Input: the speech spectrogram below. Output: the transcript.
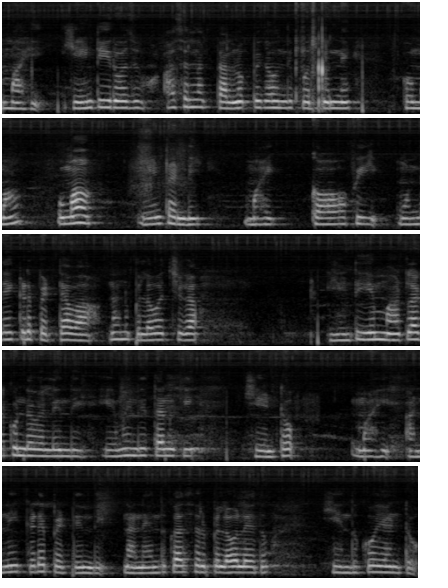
మహి ఏంటి ఈరోజు అసలు నాకు తలనొప్పిగా ఉంది పొద్దున్నే. ఉమా ఉమా ఏంటండి? మహి కాఫీ ముందే ఇక్కడ పెట్టావా? నన్ను పిలవచ్చుగా. ఏంటి ఏం మాట్లాడకుండా వెళ్ళింది? ఏమైంది తనకి? ఏంటో మహి అన్నీ ఇక్కడే పెట్టింది. నన్ను ఎందుకు అసలు పిలవలేదు? ఎందుకో ఏంటో?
